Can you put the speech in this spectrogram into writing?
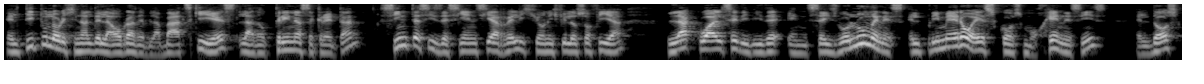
El título original de la obra de Blavatsky es La Doctrina Secreta, síntesis de ciencia, religión y filosofía, la cual se divide en seis volúmenes. El primero es Cosmogénesis, el dos,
